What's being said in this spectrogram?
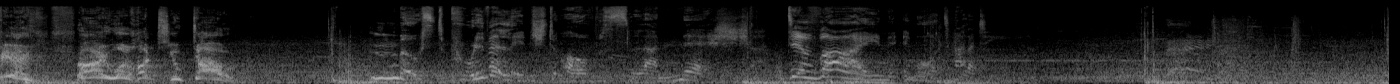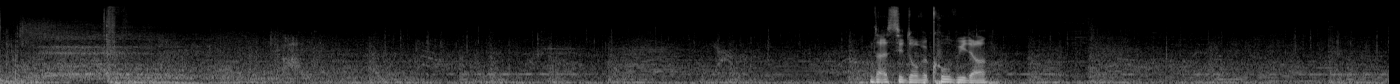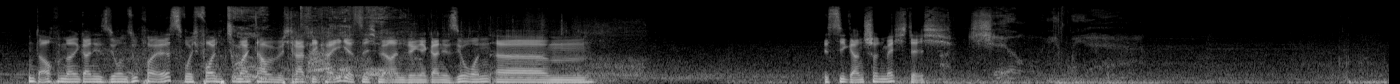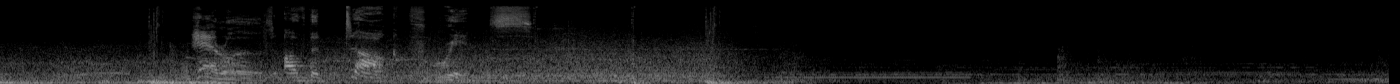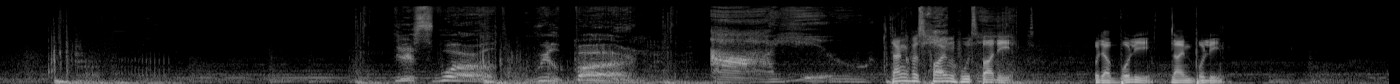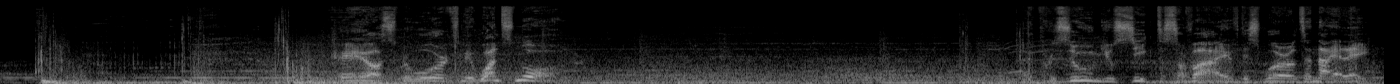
I will hunt you down. Most privileged of Slanesh. Divine immortality. Da ist die doofe Kuh wieder. Und auch wenn meine Garnison super ist, wo ich vorhin noch gemeint habe, ich greife die KI jetzt nicht mehr an wegen der Garnison, ähm, ist sie ganz schön mächtig. This world will burn. Are you? Danke fürs Folgen, Hoots Buddy. Oder Bully. Nein, Bully. Chaos rewards me once more. I presume you seek to survive this world's annihilation.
